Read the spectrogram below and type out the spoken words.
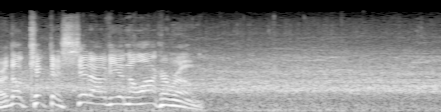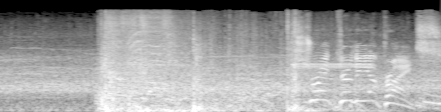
Or they'll kick the shit out of you in the locker room. Straight through the uprights.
